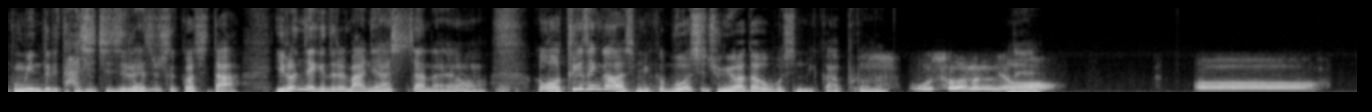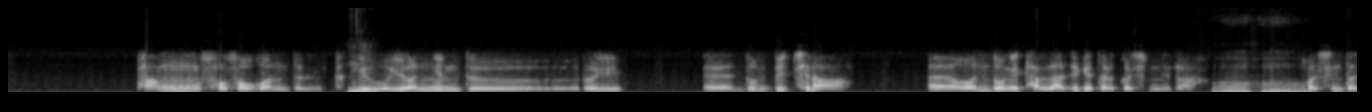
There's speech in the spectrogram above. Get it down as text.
국민들이 다시 지지를 해주실 것이다. 이런 얘기들을 많이 하시잖아요. 그럼 어떻게 생각하십니까? 무엇이 중요하다고 보십니까? 앞으로는? 우선은요, 네. 어, 당 소속원들, 특히 음. 의원님들의 에, 눈빛이나 에, 언동이 달라지게 될 것입니다. 어허. 훨씬 더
